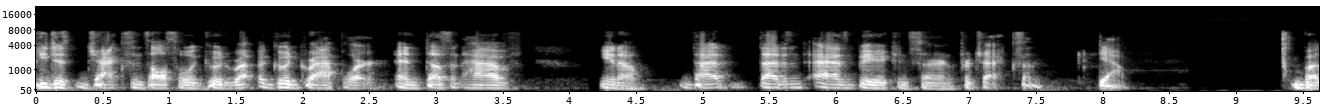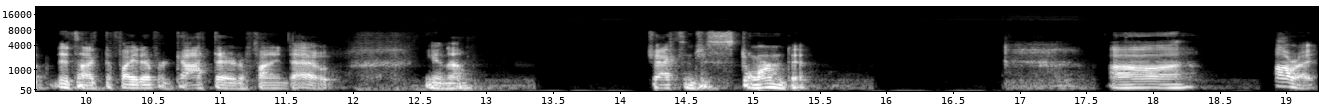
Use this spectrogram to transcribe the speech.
he just Jackson's also a good a good grappler and doesn't have, you know, that that isn't as big a concern for Jackson. Yeah. But it's like the fight ever got there to find out, you know. Jackson just stormed it. Uh all right.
